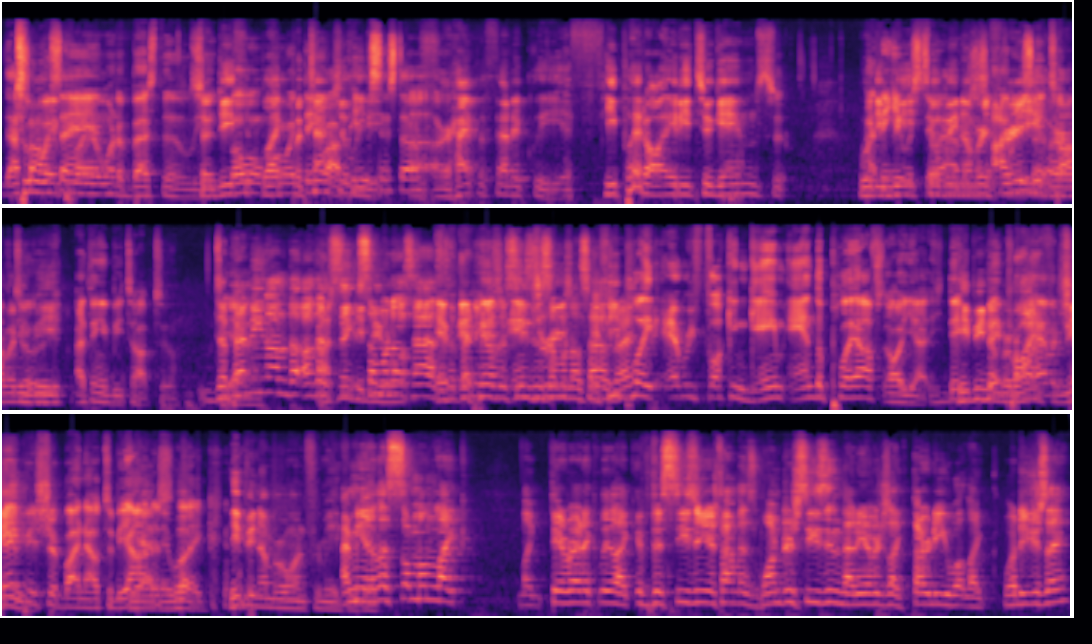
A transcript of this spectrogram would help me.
that's what I'm saying. Player, one of the best in the league. So do you, but, like potentially peaks and stuff, uh, or hypothetically, if he played all 82 games, would he, be, he would still be number three, or would two. he be? I think he'd be top two. Depending yeah. on the other season someone else has. If, depending if on the season someone else has. If he right? played every fucking game and the playoffs, oh yeah, they, would be number probably one have a championship me. by now. To be yeah, honest, like he'd be number one for me. I mean, unless someone like like theoretically, like if this season you're talking about is Wonder season that he averaged like 30, what like what did you say?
